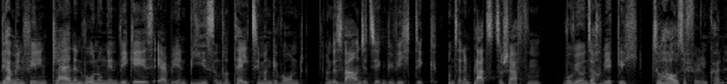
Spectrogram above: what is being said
Wir haben in vielen kleinen Wohnungen, WGs, Airbnbs und Hotelzimmern gewohnt und es war uns jetzt irgendwie wichtig, uns einen Platz zu schaffen, wo wir uns auch wirklich zu Hause fühlen können.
